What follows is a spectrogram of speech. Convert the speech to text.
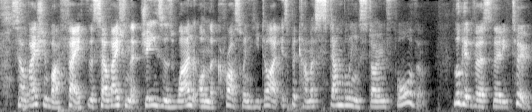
salvation by faith, the salvation that Jesus won on the cross when he died, has become a stumbling stone for them. Look at verse 32.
